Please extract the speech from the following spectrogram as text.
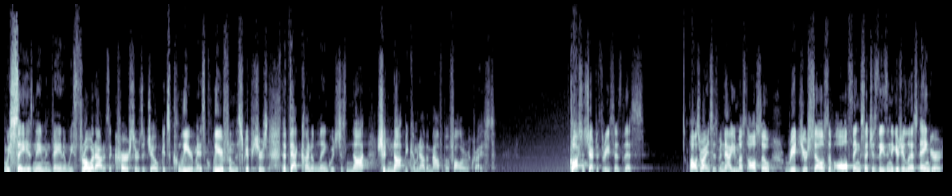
And we say his name in vain and we throw it out as a curse or as a joke. It's clear, man, it's clear from the scriptures that that kind of language does not, should not be coming out of the mouth of a follower of Christ. Colossians chapter 3 says this. Paul's writing says, But now you must also rid yourselves of all things such as these. And he gives you a list anger,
